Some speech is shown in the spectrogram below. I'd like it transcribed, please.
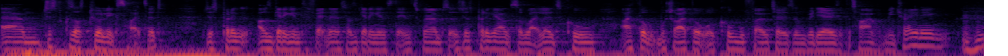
um, just because I was purely excited. Just putting, I was getting into fitness. I was getting into Instagram, so it was just putting out some like loads of cool. I thought, which I thought were cool photos and videos at the time of me training. Mm-hmm.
